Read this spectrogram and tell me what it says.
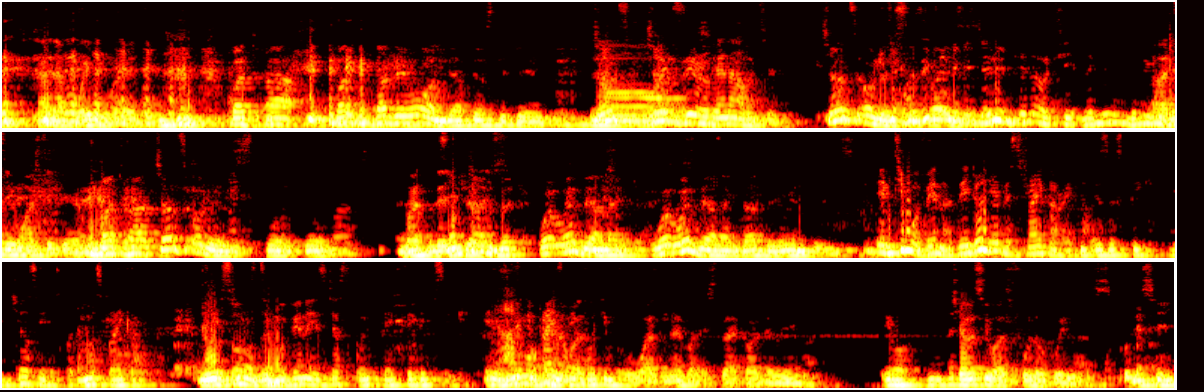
And I'm waiting already. but, uh, but but they won their first game. No, Chelsea, zero. penalty. Chelsea always Was it a surprises. genuine penalty? Let me, let me I didn't watch the game. But uh, Chelsea always do, do that. And But they sometimes usually- when, when they are like when, when they are like that, they win things. And Timo Werner, they don't have a striker right now as we speak. And Chelsea has got no striker. Yeah, so Timo Timo Werner. Werner is just going back to Leipzig. And half the Timo price Werner was, bought him for. was never a striker, was a winger. You Chelsea was full of winners. Pulisic,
